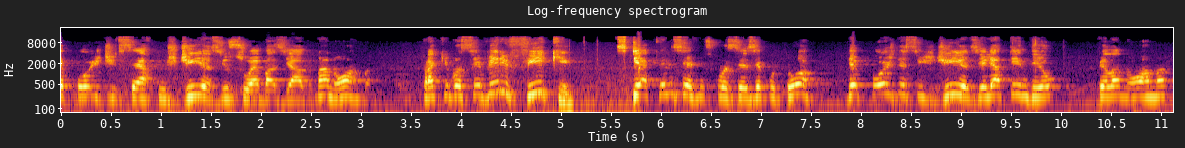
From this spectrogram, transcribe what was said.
depois de certos dias, isso é baseado na norma, para que você verifique se aquele serviço que você executou depois desses dias, ele atendeu pela norma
